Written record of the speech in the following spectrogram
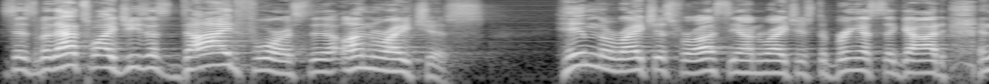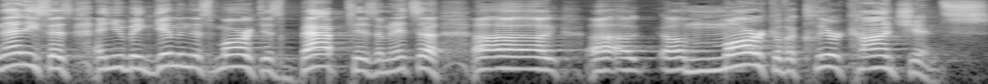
He says, But that's why Jesus died for us, the unrighteous. Him, the righteous, for us, the unrighteous, to bring us to God. And then he says, and you've been given this mark, this baptism, and it's a, a, a, a mark of a clear conscience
